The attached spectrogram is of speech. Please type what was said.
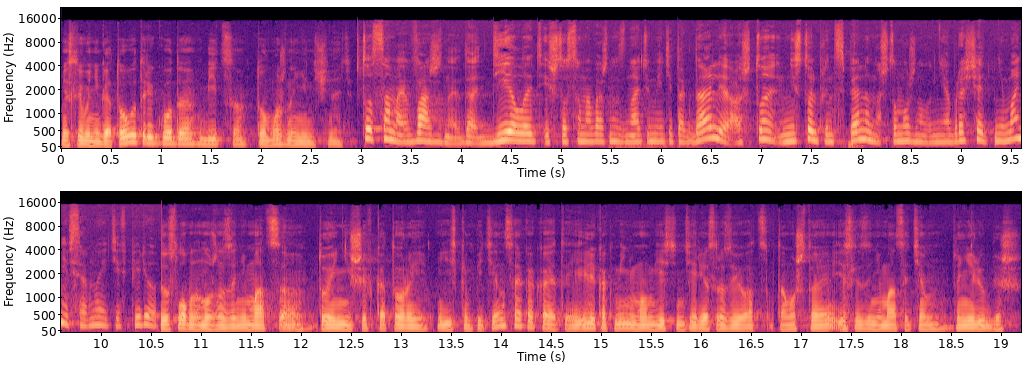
Если вы не готовы три года биться, то можно и не начинать. Что самое важное, да, делать, и что самое важное знать, уметь и так далее, а что не столь принципиально, на что можно не обращать внимания, все равно идти вперед. Безусловно, нужно заниматься той нишей, в которой есть компетенция какая-то, или как минимум есть интерес развиваться. Потому что если заниматься тем, что не любишь,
